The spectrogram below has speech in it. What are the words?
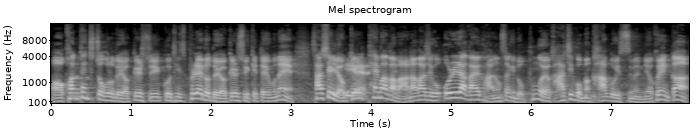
어, 컨텐츠 쪽으로도 엮일 수 있고 디스플레이로도 엮일 수 있기 때문에 사실 엮일 예. 테마가 많아가지고 올라갈 가능성이 높은 거예요. 가지고만 가고 있으면요. 그러니까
